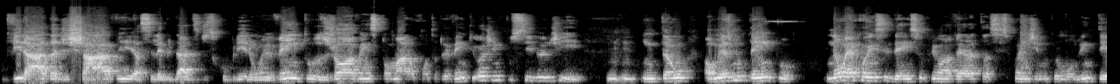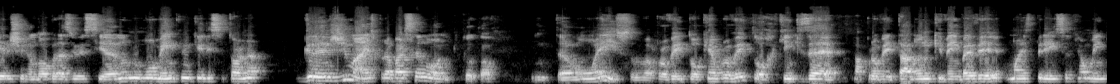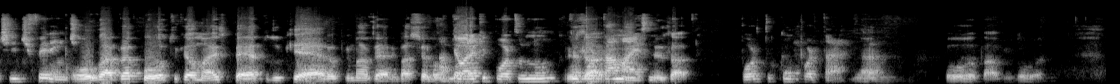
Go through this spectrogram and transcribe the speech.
virada de chave, as celebridades descobriram o evento, os jovens tomaram conta do evento e hoje é impossível de ir. Uhum. Então, ao mesmo tempo, não é coincidência o Primavera estar se expandindo para o mundo inteiro, chegando ao Brasil esse ano, no momento em que ele se torna grande demais para Barcelona. Total. Então é isso, aproveitou quem aproveitou. Quem quiser aproveitar no ano que vem vai ver uma experiência realmente diferente. Ou vai para Porto, que é o mais perto do que era o Primavera em Barcelona. Até a hora que Porto não comportar mais, né? Exato. Porto comportar. Ah, boa, Pablo, boa.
